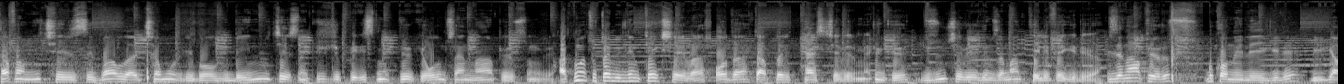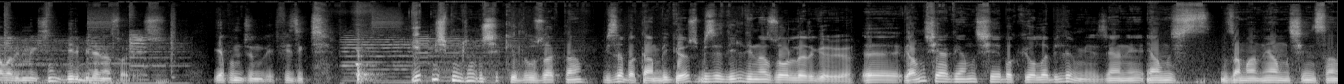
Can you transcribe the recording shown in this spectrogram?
kafamın içerisi vallahi çamur gibi oldu. Beynimin içerisinde küçücük bir İsmet diyor ki oğlum sen ne yapıyorsun diyor. Aklıma tutabildiğim tek şey var. O da kitapları ters çevirmek. Çünkü düzün çevirdiğim zaman telife giriyor. Biz de ne yapıyoruz? Bu konuyla ilgili bilgi alabilmek için bir bilene soruyoruz. Yapımcının değil, fizikçi. 70 milyon ışık yılı uzaktan bize bakan bir göz bize değil dinozorları görüyor. Ee, yanlış yerde yanlış şeye bakıyor olabilir miyiz? Yani yanlış zaman yanlış insan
